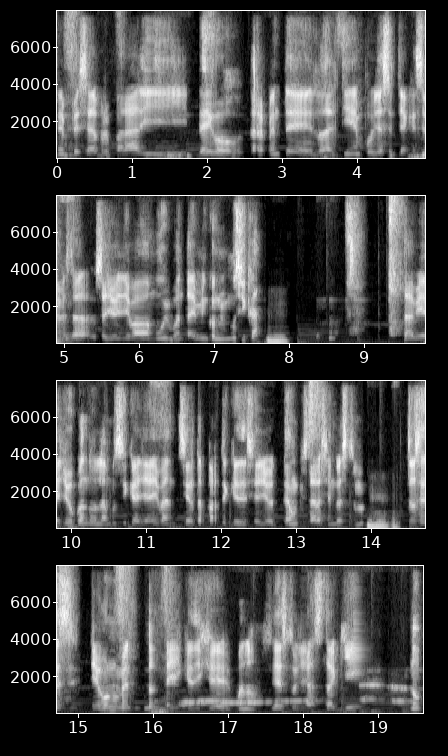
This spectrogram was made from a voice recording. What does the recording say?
empecé a preparar y te digo, de repente lo del tiempo, ya sentía que se me estaba, o sea, yo llevaba muy buen timing con mi música sabía yo cuando la música ya iba en cierta parte que decía yo tengo que estar haciendo esto, ¿no? Entonces llegó un momento ahí que dije, bueno, esto ya está aquí, no,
